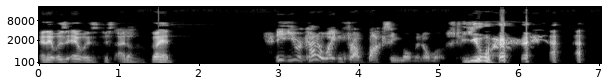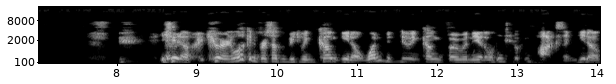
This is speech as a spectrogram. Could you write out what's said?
and it was it was just I don't know. Go ahead. You were kind of waiting for a boxing moment almost. You were You know, you were looking for something between kung, you know, one doing kung fu and the other one doing boxing. You know,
